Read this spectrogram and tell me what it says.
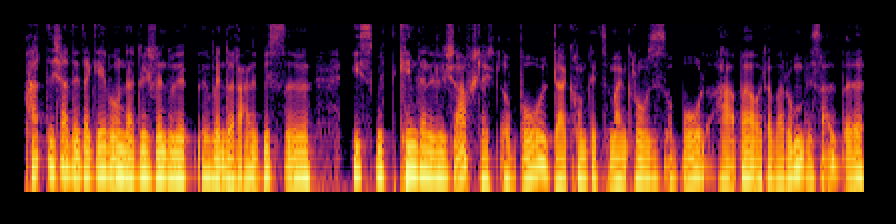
hat sich halt ergeben und natürlich, wenn du nicht, wenn du alleine bist, äh, ist mit Kindern natürlich auch schlecht, obwohl, da kommt jetzt mein großes Obwohl, aber oder warum, weshalb, äh,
